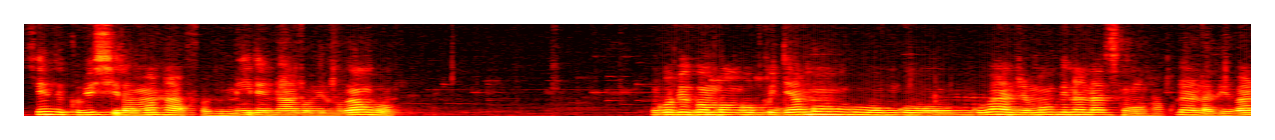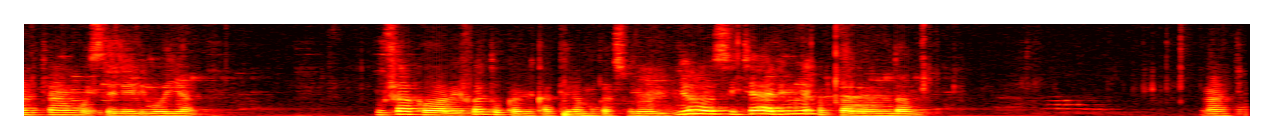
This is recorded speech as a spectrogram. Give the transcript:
ikindi kubishyiramo nta forumire ntabwo bivuga ngo ngo bigomba ngo kujyamo ngo ngo ngo ubanjemo inanasi ngo nkakurana bibande cyangwa ngo sereri oya ushaka wabifata ukabikatira mu gasorori byose icyarimwe ukarundamo. Ntacyo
